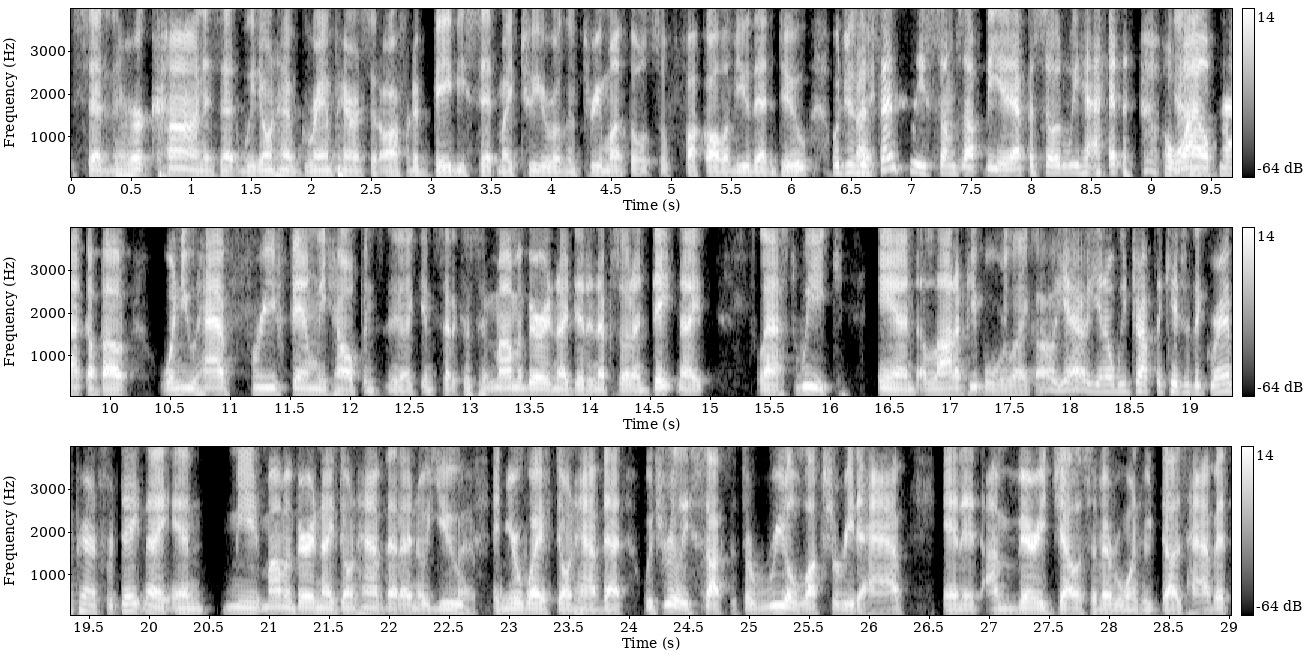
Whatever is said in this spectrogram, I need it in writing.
said that her con is that we don't have grandparents that offer to babysit my two year old and three month old. So fuck all of you that do, which is right. essentially sums up the episode we had a yeah. while back about when you have free family help and like instead of because Mama Barry and I did an episode on date night last week. And a lot of people were like, "Oh yeah, you know, we dropped the kids with the grandparents for date night." And me, Mom and Barry, and I don't have that. I know you right. and your wife don't have that, which really sucks. It's a real luxury to have and it I'm very jealous of everyone who does have it.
